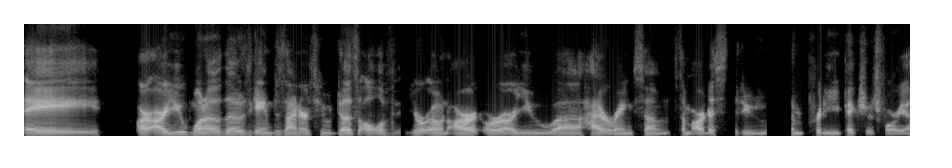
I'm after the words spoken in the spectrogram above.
a are are you one of those game designers who does all of your own art or are you uh hiring some some artists to do some pretty pictures for you?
